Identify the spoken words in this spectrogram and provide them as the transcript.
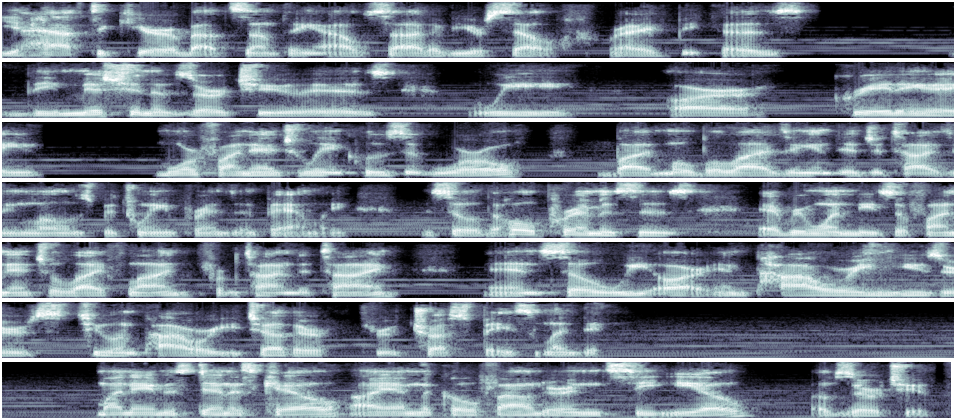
you have to care about something outside of yourself, right? Because the mission of Zirtue is we are creating a more financially inclusive world by mobilizing and digitizing loans between friends and family. And so the whole premise is everyone needs a financial lifeline from time to time. And so we are empowering users to empower each other through trust based lending. My name is Dennis Cail. I am the co founder and CEO of Zirtue.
